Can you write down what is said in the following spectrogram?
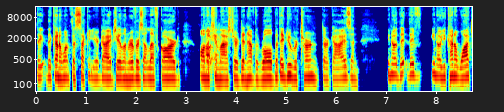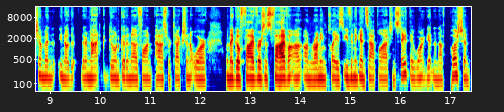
they they kind of went with the second year guy, Jalen Rivers, at left guard on the okay. team last year. Didn't have the role, but they do return their guys, and you know they, they've you know you kind of watch them, and you know they're not doing good enough on pass protection, or when they go five versus five on, on running plays, even against Appalachian State, they weren't getting enough push and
